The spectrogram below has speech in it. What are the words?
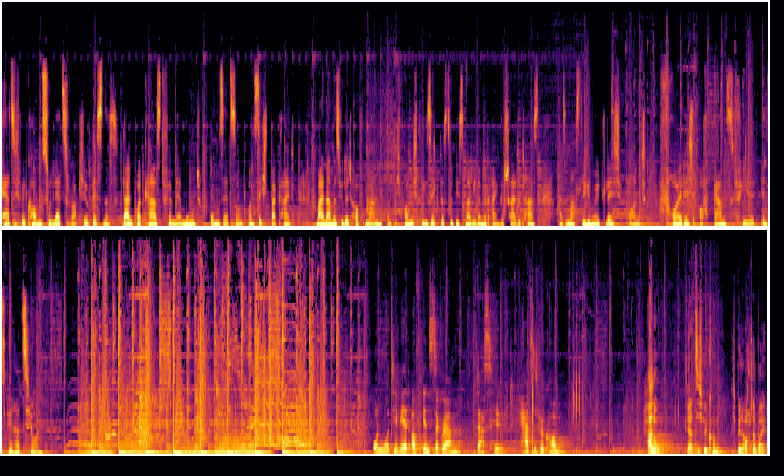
und herzlich willkommen zu Let's Rock Your Business, dein Podcast für mehr Mut, Umsetzung und Sichtbarkeit. Mein Name ist Judith Hoffmann und ich freue mich riesig, dass du diesmal wieder mit eingeschaltet hast. Also mach's dir gemütlich und freu dich auf ganz viel Inspiration. Unmotiviert auf Instagram, das hilft. Herzlich willkommen. Hallo, herzlich willkommen. Ich bin auch dabei.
